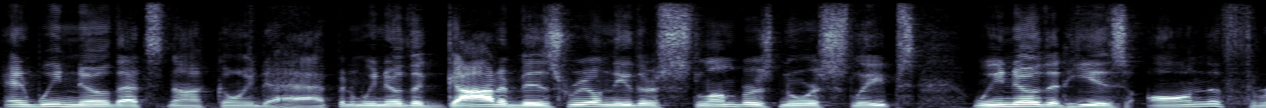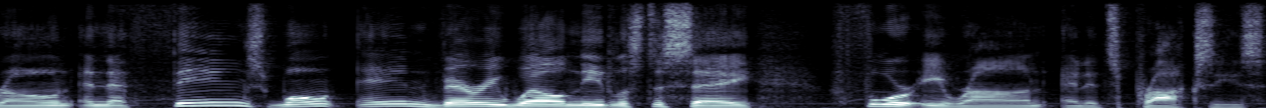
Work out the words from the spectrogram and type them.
and we know that's not going to happen. We know the God of Israel neither slumbers nor sleeps. We know that He is on the throne and that things won't end very well, needless to say, for Iran and its proxies.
